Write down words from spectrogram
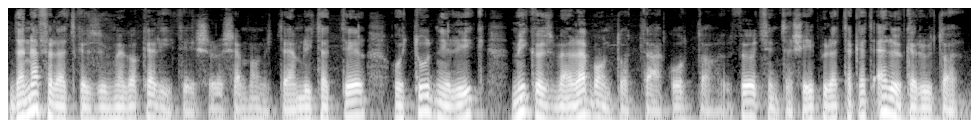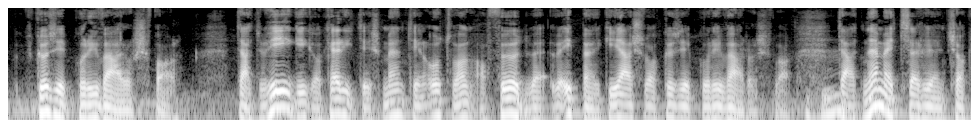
de ne feledkezzünk meg a kerítésről sem, amit te említettél, hogy tudnilik, miközben lebontották ott a földszintes épületeket, előkerült a középkori városfal. Tehát végig a kerítés mentén ott van a földbe, éppen kiásva a középkori városfal. Uh-huh. Tehát nem egyszerűen csak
